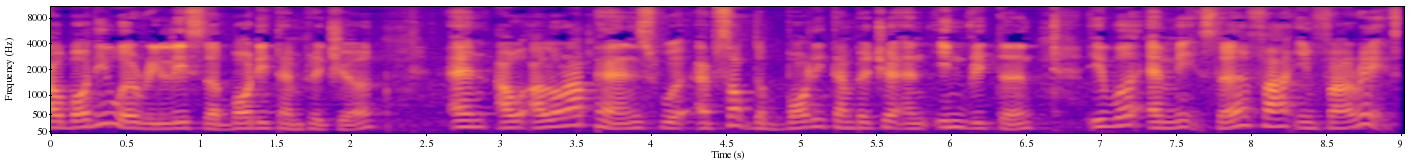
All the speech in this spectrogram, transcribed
our body will release the body temperature and our Aulora pants will absorb the body temperature and in return it will emit the far infrared.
